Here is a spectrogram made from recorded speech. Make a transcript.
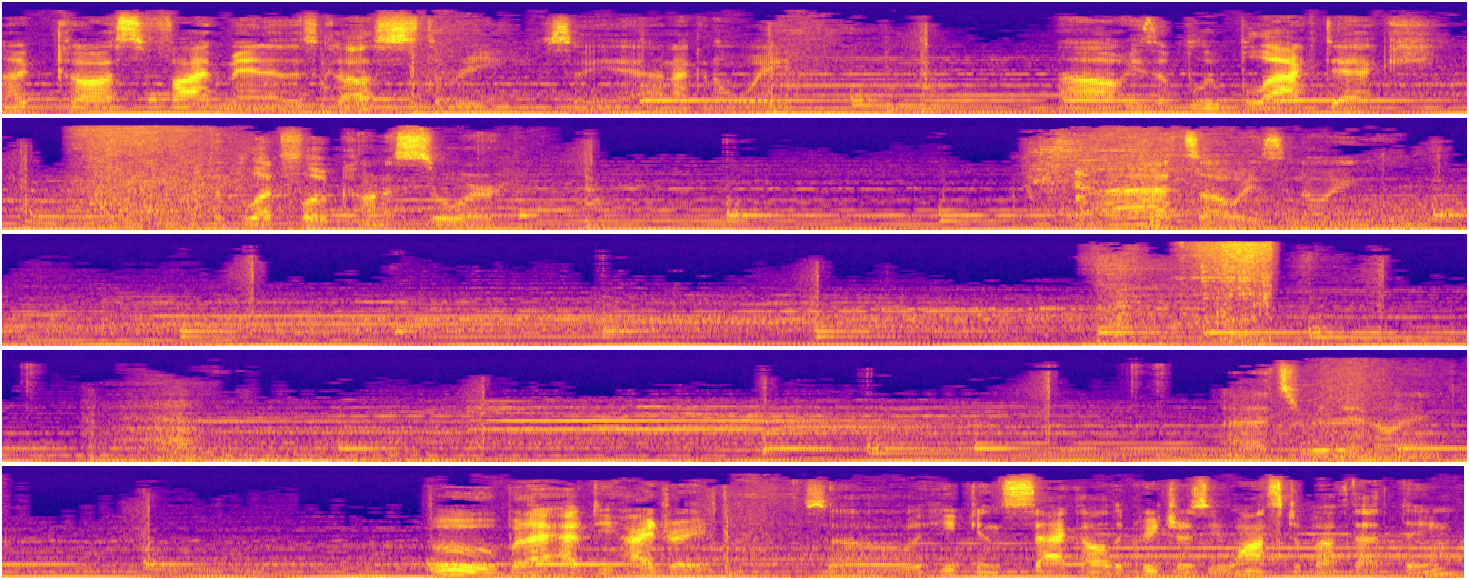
That costs 5 mana, this costs 3. So yeah, I'm not gonna wait. Oh, he's a blue-black deck. The Bloodflow Connoisseur. That's always annoying. That's really annoying. Ooh, but I have dehydrate. So he can sack all the creatures he wants to buff that thing.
